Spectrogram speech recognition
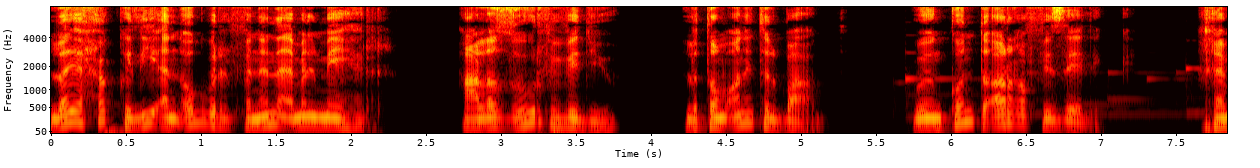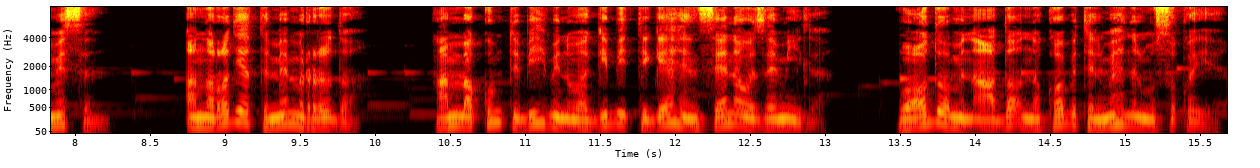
لا يحق لي أن أجبر الفنانة أمال ماهر. على الظهور في فيديو لطمأنة البعض وإن كنت أرغب في ذلك. خامسا أنا راضية تمام الرضا عما قمت به من واجبي تجاه إنسانة وزميلة وعضو من أعضاء نقابة المهن الموسيقية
